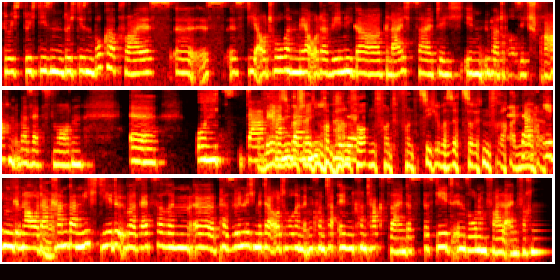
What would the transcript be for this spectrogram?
durch, durch, diesen, durch diesen Booker Prize äh, ist, ist die Autorin mehr oder weniger gleichzeitig in über 30 Sprachen übersetzt worden. Äh, und da, da wäre kann sie wahrscheinlich noch beantworten von, von zig Übersetzerinnen fragen. Ja. Eben genau, da ja. kann dann nicht jede Übersetzerin äh, persönlich mit der Autorin im Kontakt, in Kontakt sein. Das, das geht in so einem Fall einfach nicht.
